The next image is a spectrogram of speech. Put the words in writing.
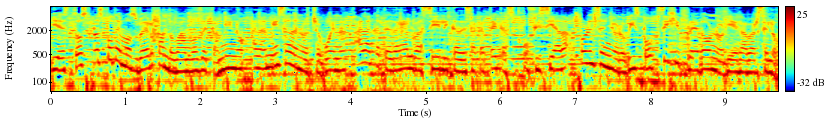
Y estos los podemos ver cuando vamos de camino a la misa de Nochebuena a la Catedral Basílica de Zacatecas, oficiada por el señor obispo Sigifredo Noriega Barceló.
